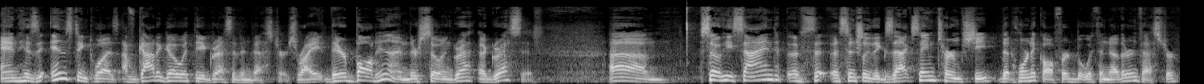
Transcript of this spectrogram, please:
And his instinct was, I've got to go with the aggressive investors, right? They're bought in, they're so ingre- aggressive. Um, so he signed essentially the exact same term sheet that Hornik offered, but with another investor.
